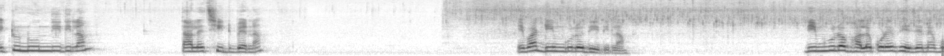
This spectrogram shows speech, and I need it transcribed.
একটু নুন দিয়ে দিলাম, তাহলে ছিটবে না। এবার ডিমগুলো দিয়ে দিলাম। ডিমগুলো ভালো করে ভেজে নেব।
